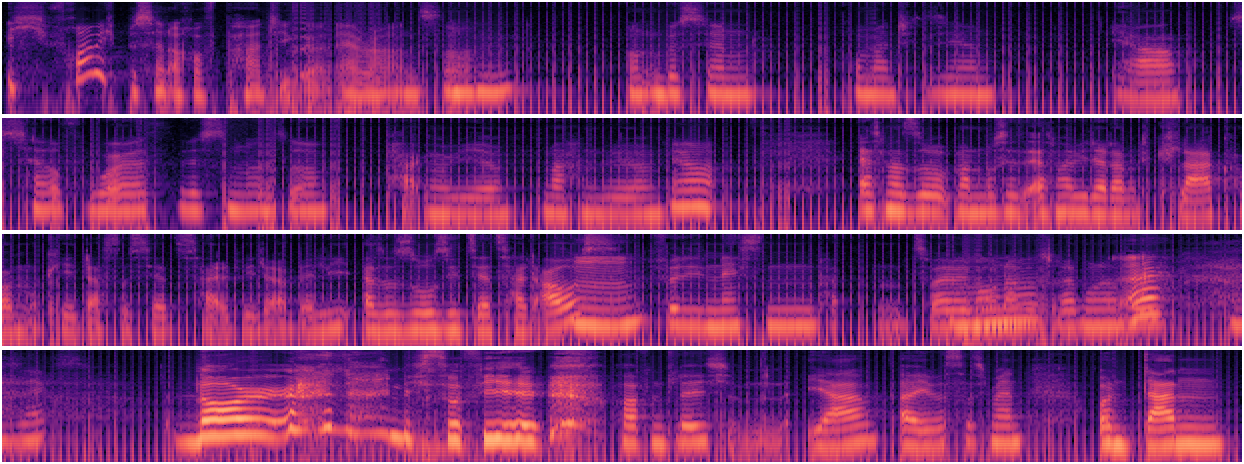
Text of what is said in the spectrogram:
ich freue mich ein bisschen auch auf Party Girl Era und so. Und ein bisschen romantisieren. Ja, Self-Worth wissen und so. packen wir, machen wir. Ja. Erstmal so, man muss jetzt erstmal wieder damit klarkommen, okay, das ist jetzt halt wieder Berlin. Also so sieht es jetzt halt aus Mhm. für die nächsten zwei Monat. Monate, drei Monate. Äh, sechs. No, nein, nicht so viel, hoffentlich. Ja, aber ihr wisst, was ich meine. Und dann.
